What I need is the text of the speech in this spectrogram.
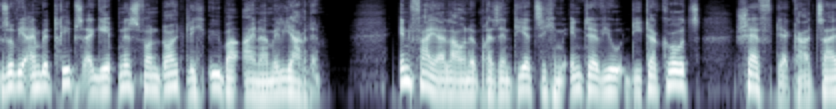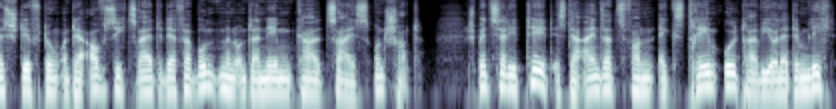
sowie ein Betriebsergebnis von deutlich über einer Milliarde. In Feierlaune präsentiert sich im Interview Dieter Kurz, Chef der Karl Zeiss Stiftung und der Aufsichtsräte der verbundenen Unternehmen Karl Zeiss und Schott. Spezialität ist der Einsatz von extrem ultraviolettem Licht,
